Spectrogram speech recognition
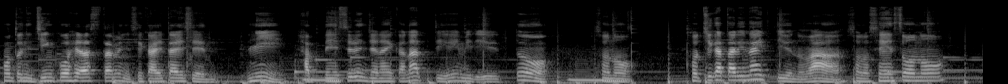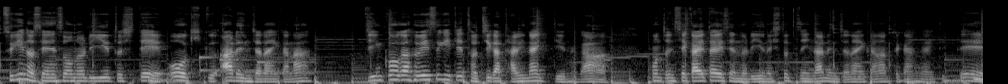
本当に人口を減らすために世界大戦に発展するんじゃないかなっていう意味で言うと、うん。その土地が足りないっていうのはその戦争の次の戦争の理由として大きくあるんじゃないかな。人口が増えすぎて土地が足りないっていうのが本当に世界大戦の理由の一つになるんじゃないかなって考えてて、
